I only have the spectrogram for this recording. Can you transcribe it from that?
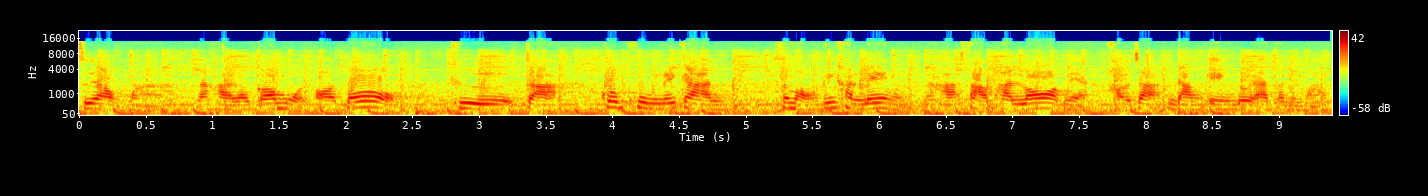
เสื้อออกมานะคะ แล้วก็โหมดออโต้คือจะควบคุมด้วยกล่องสมองที่คันเร่งนะคะ 3,000 รอบเนี่ยเขาจะดังเองโดยอัตโนมัติ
